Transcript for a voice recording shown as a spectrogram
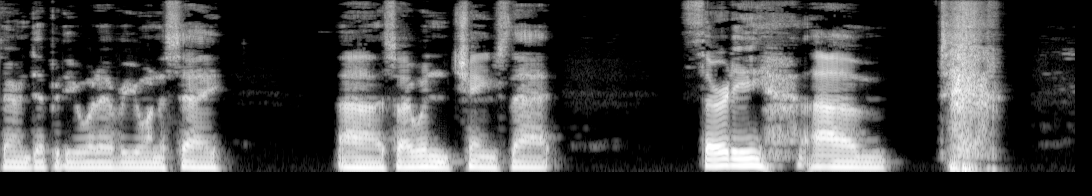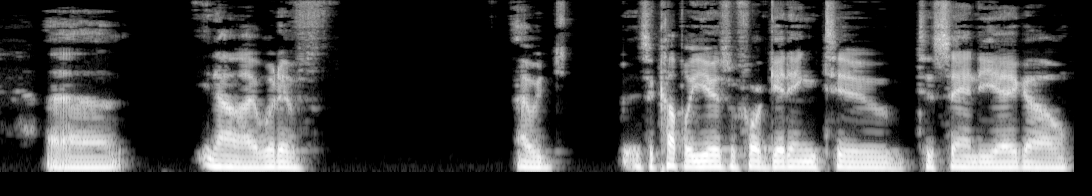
serendipity, whatever you want to say. Uh, so I wouldn't change that. 30, um, uh, you know, I would have, I would, it's a couple years before getting to, to San Diego.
